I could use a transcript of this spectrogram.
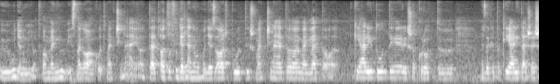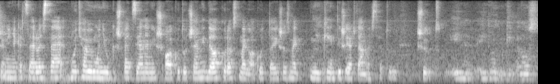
ő ugyanúgy ott van, meg művész, meg alkot, megcsinálja. Tehát attól függetlenül, hogy az artpult is megcsinálta, meg lett a kiállítótér, és akkor ott ő ezeket a kiállítás eseményeket szervezte, hogyha ő mondjuk speciál nem is alkotott semmit, de akkor azt megalkotta, és az meg műként is értelmezhető. Sőt. Én, én tulajdonképpen azt,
